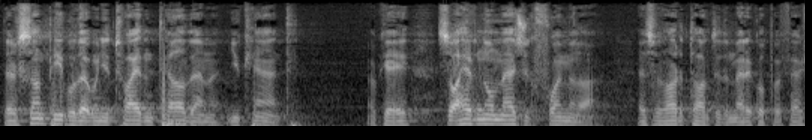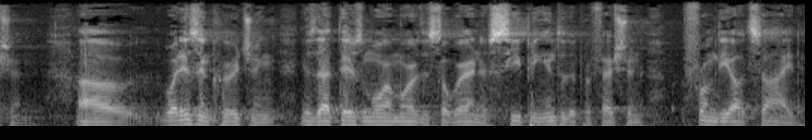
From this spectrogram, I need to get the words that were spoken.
there are some people that when you try and tell them, you can't. Okay? So I have no magic formula as to how to talk to the medical profession. Uh, what is encouraging is that there's more and more of this awareness seeping into the profession from the outside.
